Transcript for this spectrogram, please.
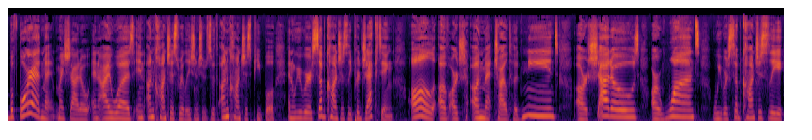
before I had met my shadow and I was in unconscious relationships with unconscious people, and we were subconsciously projecting all of our ch- unmet childhood needs, our shadows, our wants. We were subconsciously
